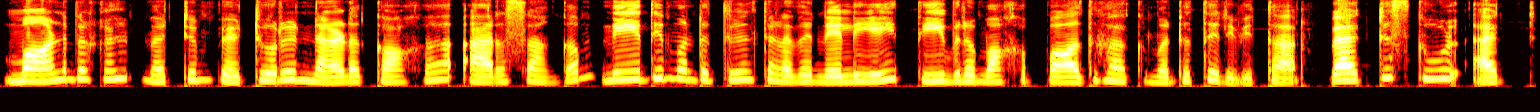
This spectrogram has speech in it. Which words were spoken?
மாணவர்கள் மற்றும் பெற்றோரின் நலனுக்காக அரசாங்கம் நீதிமன்றத்தில் தனது நிலையை தீவிரமாக பாதுகாக்கும் என்று தெரிவித்தார். பேக் டு ஸ்கூல் ஆக்ட்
